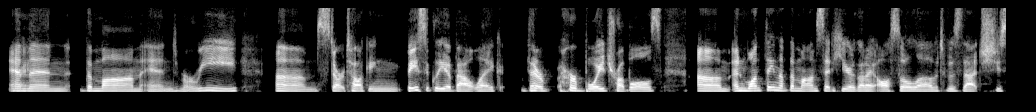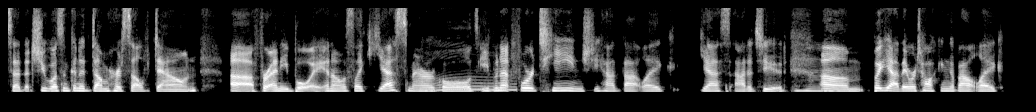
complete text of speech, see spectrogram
And Right. then the mom and Marie um start talking basically about like their her boy troubles. Um and one thing that the mom said here that I also loved was that she said that she wasn't going to dumb herself down uh for any boy. And I was like, "Yes, Marigold." Even at Oh. 14, she had that like yes attitude. Mhm. Um, but yeah, they were talking about like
